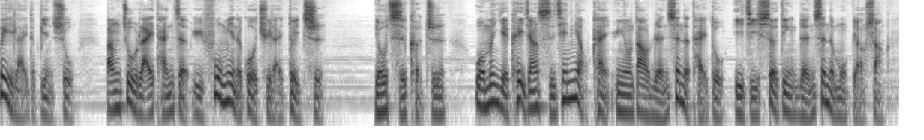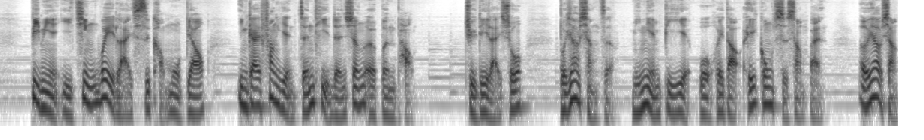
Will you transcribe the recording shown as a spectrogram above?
未来的变数，帮助来谈者与负面的过去来对峙。由此可知，我们也可以将时间鸟瞰运用到人生的态度以及设定人生的目标上，避免以近未来思考目标，应该放眼整体人生而奔跑。举例来说，不要想着明年毕业我会到 A 公司上班，而要想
